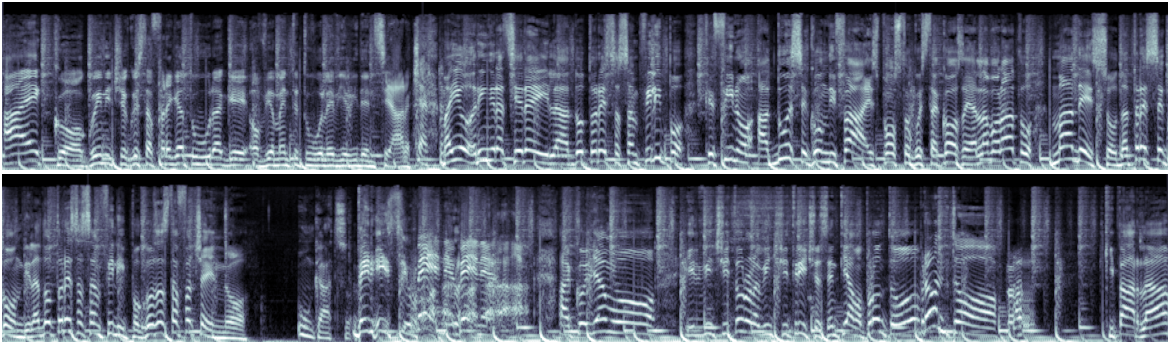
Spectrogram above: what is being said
Ah, ecco, quindi c'è questa fregatura che ovviamente tu volevi evidenziare. Certo. Ma io ringrazierei la dottoressa San Filippo che fino a due secondi fa ha esposto questa cosa e ha lavorato, ma adesso da tre secondi la dottoressa San Filippo cosa sta facendo? Un cazzo. Benissimo. Bene, bene. Accogliamo il vincitore o la vincitrice. Sentiamo, pronto? Pronto? Chi parla?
